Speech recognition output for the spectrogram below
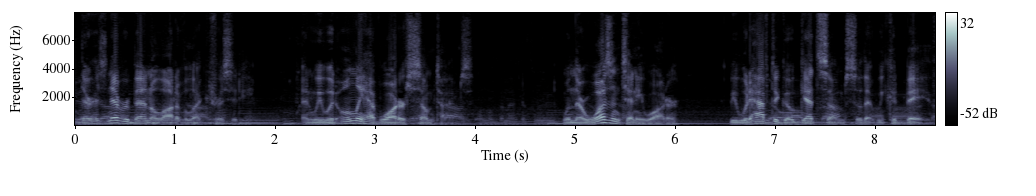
there has never been a lot of electricity, and we would only have water sometimes. When there wasn't any water, we would have to go get some so that we could bathe.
